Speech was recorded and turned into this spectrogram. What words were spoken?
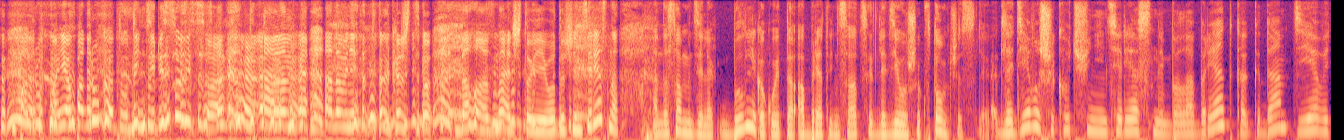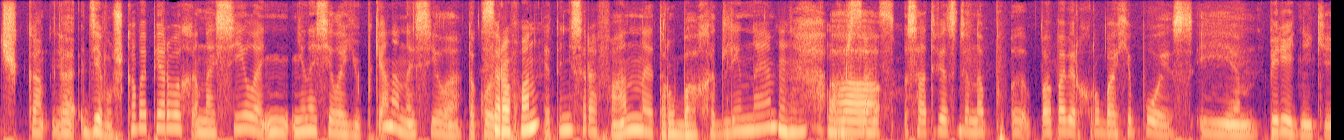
Моя подруга тут интересуется. Она мне только что дала знать, что ей вот очень интересно. А на самом деле, был ли какой-то обряд инициации для девушек в том числе? Для девушек очень интересный был обряд, когда девочка, э, девушка, во-первых, носила, не носила юбки, она носила такой... Сарафан? Это не сарафан, это рубаха длинная. А, соответственно, э, поверх рубахи пояс и передники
